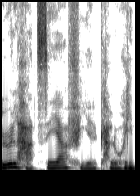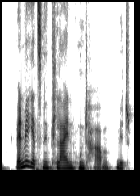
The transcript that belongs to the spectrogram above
Öl hat sehr viel Kalorien. Wenn wir jetzt einen kleinen Hund haben mit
